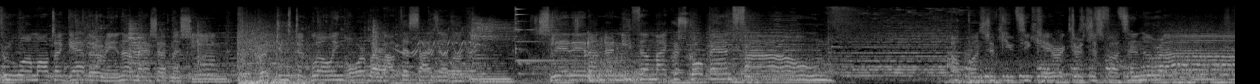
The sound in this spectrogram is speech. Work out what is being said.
threw them all together in a mashup machine, produced a glowing orb about the size of a bean, slid it underneath a microscope and found a bunch of cutesy characters just futzing around.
